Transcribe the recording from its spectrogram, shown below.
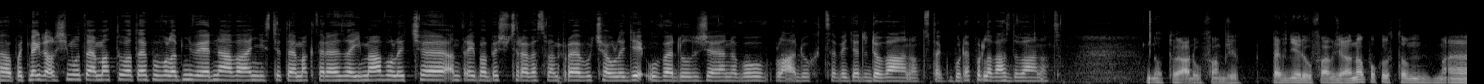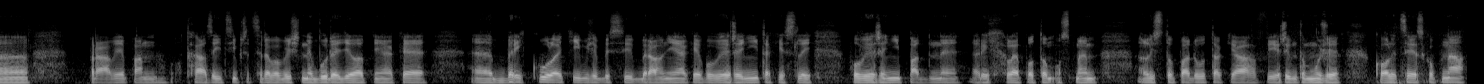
Eh, pojďme k dalšímu tématu a to je povolební vyjednávání. Jistě téma, které zajímá voliče. Andrej Babiš včera ve svém projevu Čau lidi uvedl, že novou vládu chce vidět do Vánoc. Tak bude podle vás do Vánoc? No to já doufám, že pevně doufám, že ano, pokud v tom eh, právě pan odcházející předseda Babiš nebude dělat nějaké eh, brikule tím, že by si bral nějaké pověření, tak jestli pověření padne rychle po tom 8. listopadu, tak já věřím tomu, že koalice je schopná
